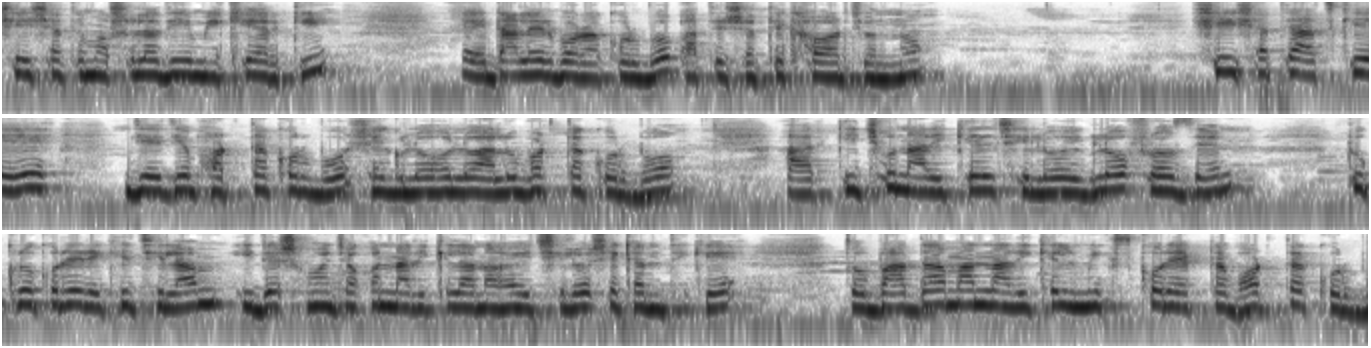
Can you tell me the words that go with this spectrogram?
সেই সাথে মশলা দিয়ে মেখে আর কি ডালের বড়া করব ভাতের সাথে খাওয়ার জন্য। সেই সাথে আজকে যে যে ভর্তা করব, সেগুলো হলো আলু ভর্তা করব। আর কিছু নারিকেল ছিল এগুলো ফ্রোজেন টুকরো করে রেখেছিলাম। ঈদের সময় যখন নারিকেল আনা হয়েছিল সেখান থেকে। তো বাদাম আর নারিকেল মিক্স করে একটা ভর্তা করব।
